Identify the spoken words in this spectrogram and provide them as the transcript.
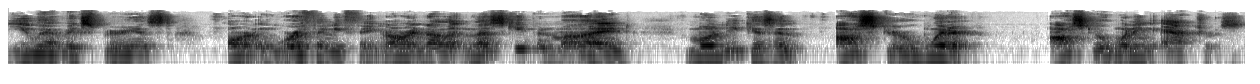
you have experienced, aren't worth anything. All right, now let, us keep in mind Monique is an Oscar winner, Oscar winning actress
